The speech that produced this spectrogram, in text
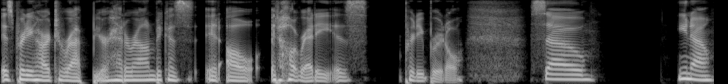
is pretty hard to wrap your head around because it all it already is pretty brutal. So, you know,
